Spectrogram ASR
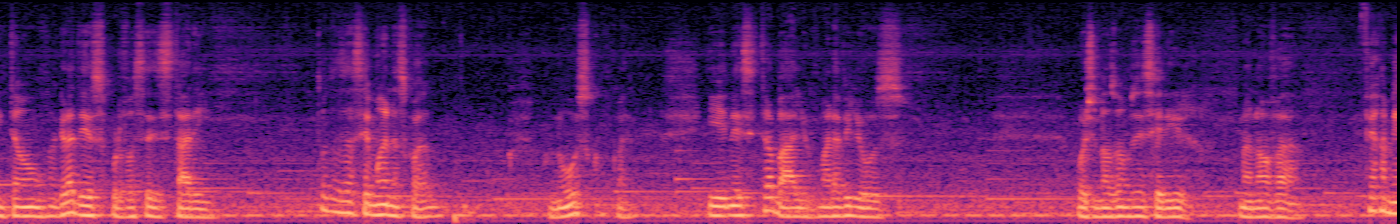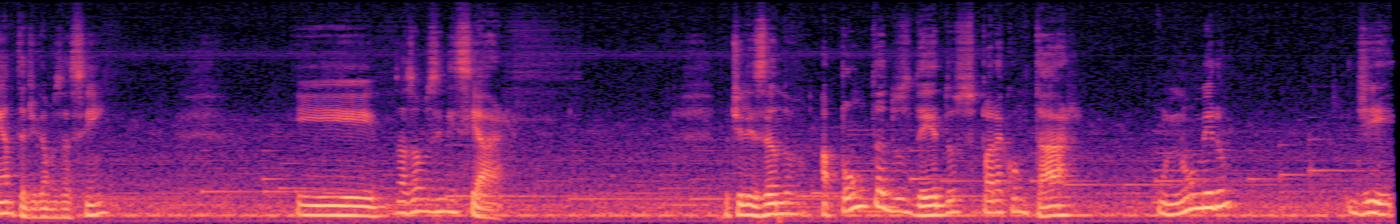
Então, agradeço por vocês estarem todas as semanas conosco e nesse trabalho maravilhoso. Hoje nós vamos inserir uma nova ferramenta, digamos assim, e nós vamos iniciar utilizando a ponta dos dedos para contar o número de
